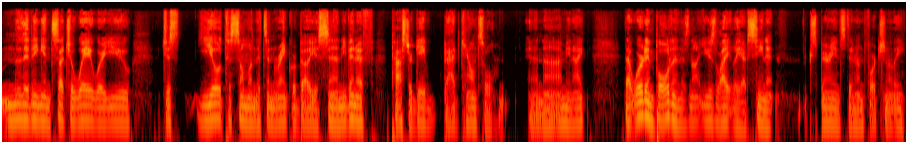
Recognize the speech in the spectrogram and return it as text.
living in such a way where you just yield to someone that's in rank rebellious sin even if pastor gave bad counsel. And uh, I mean, I that word embolden is not used lightly. I've seen it, experienced it, unfortunately.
